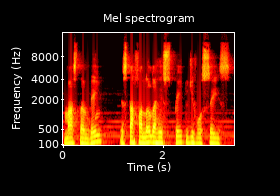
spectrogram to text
mas também está falando a respeito de vocês.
